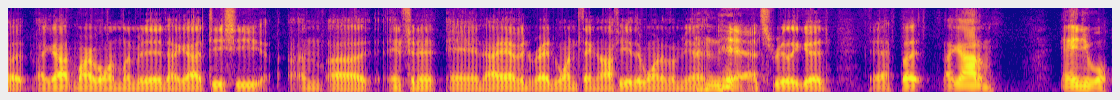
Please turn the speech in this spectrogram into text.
But I got Marvel Unlimited. I got DC uh, Infinite, and I haven't read one thing off either one of them yet. Yeah. it's really good. Yeah, but I got them annual.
